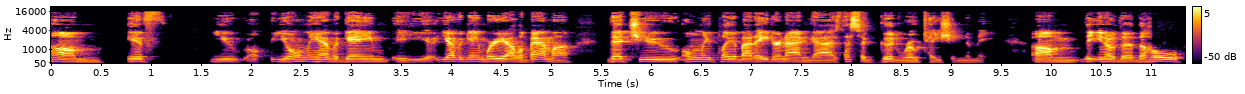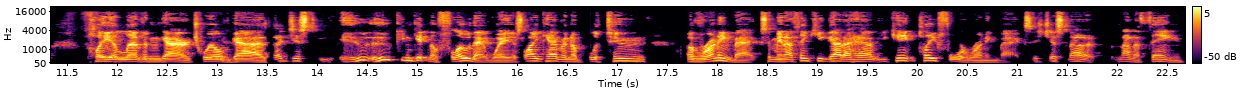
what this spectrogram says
um, if you you only have a game you, you have a game where you're Alabama that you only play about eight or nine guys. That's a good rotation to me. Um, the, you know the the whole play 11 guy or 12 guys I just who who can get in a flow that way it's like having a platoon of running backs. I mean, I think you got to have you can't play four running backs. It's just not a not a thing.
